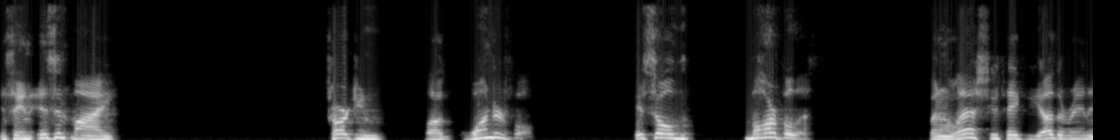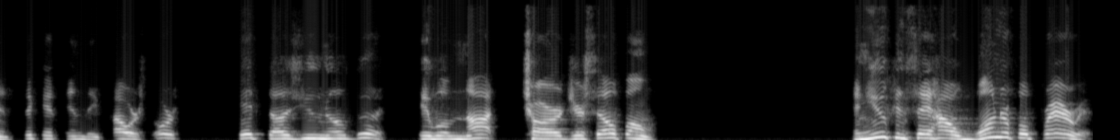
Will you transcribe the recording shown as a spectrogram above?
and saying, Isn't my charging plug wonderful? It's so marvelous. But unless you take the other end and stick it in the power source, it does you no good. It will not charge your cell phone. And you can say how wonderful prayer is.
